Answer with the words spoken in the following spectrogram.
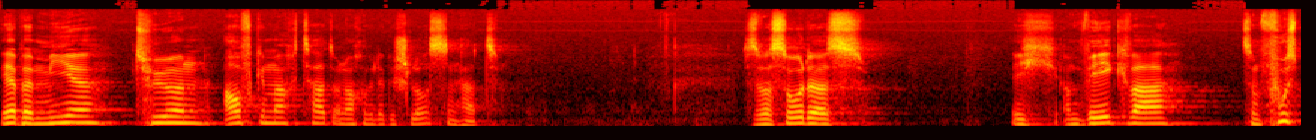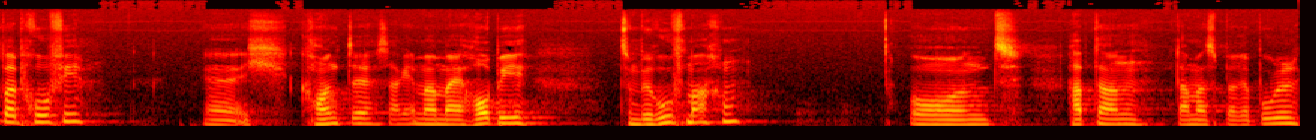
er bei mir Türen aufgemacht hat und auch wieder geschlossen hat. Es war so, dass ich am Weg war zum Fußballprofi äh, ich konnte, sage ich immer, mein Hobby zum Beruf machen und habe dann damals bei Red Bull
